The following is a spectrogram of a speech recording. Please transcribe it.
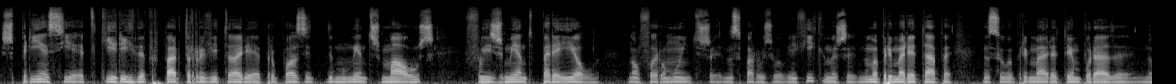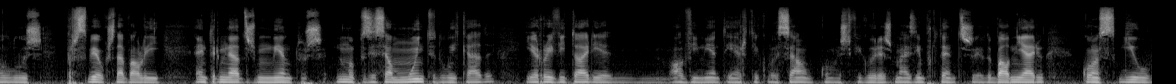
experiência adquirida por parte de Rui Vitória a propósito de momentos maus, felizmente para ele não foram muitos no Sport Lisboa Benfica, mas eh, numa primeira etapa, na sua primeira temporada na Luz, percebeu que estava ali em determinados momentos numa posição muito delicada e a Rui Vitória, obviamente em articulação com as figuras mais importantes do balneário, conseguiu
